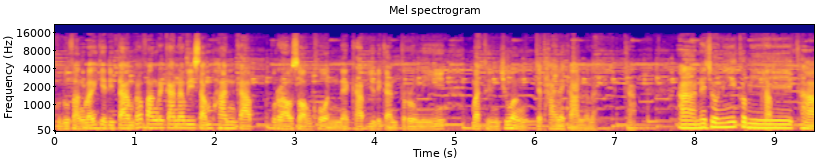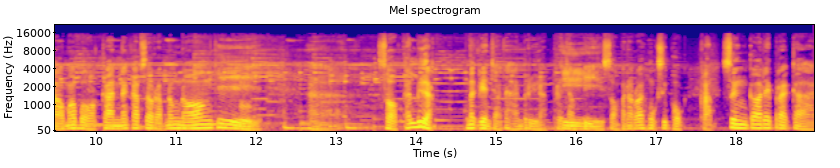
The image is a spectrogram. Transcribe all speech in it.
คุณผู้ฟังกำลังจะติดตามรับฟังรายการนาวีสัมพันธ์กับเราสองคนนะครับอยู่ด้วยกันตรงนี้มาถึงช่วงจะท้ายรายการแล้วนะครับอ่าในช่วงนี้ก็มีครับข่าวมาบอกกันนะครับสำหรับน้องๆที่อืมอ่าสอบคัดเลือก นักเรียนจากทหารเรือประจำปีที่2566 ครับ ซึ่งก็ได้ประกาศ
